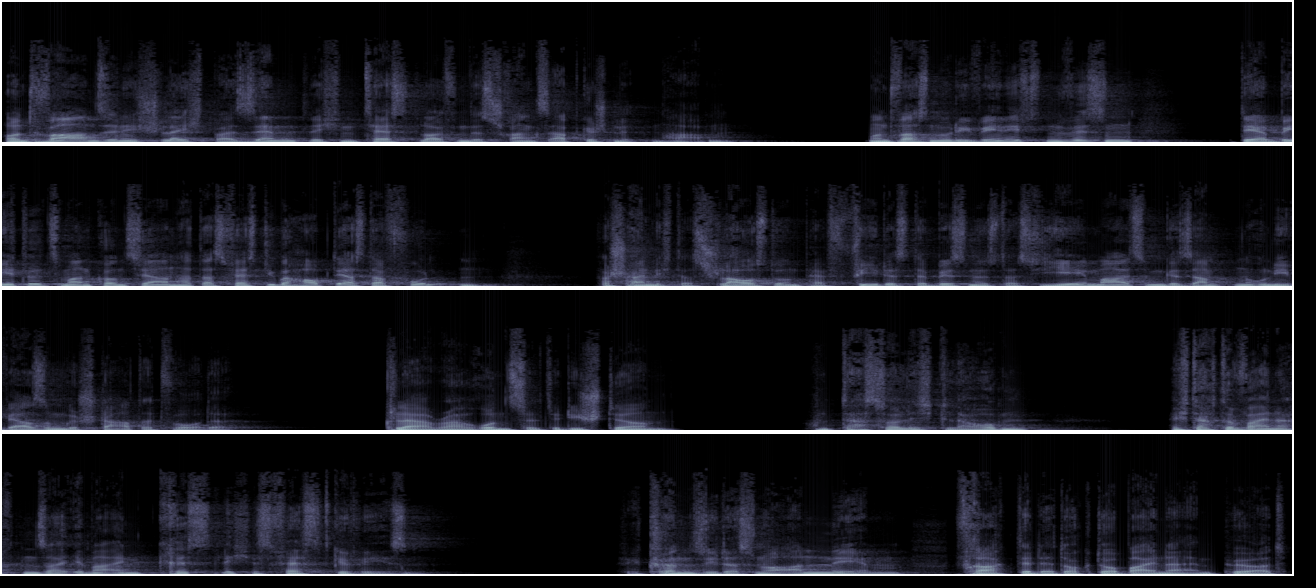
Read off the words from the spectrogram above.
Und wahnsinnig schlecht bei sämtlichen Testläufen des Schranks abgeschnitten haben. Und was nur die wenigsten wissen, der Betelsmann-Konzern hat das Fest überhaupt erst erfunden. Wahrscheinlich das schlauste und perfideste Business, das jemals im gesamten Universum gestartet wurde. Clara runzelte die Stirn. Und das soll ich glauben? Ich dachte, Weihnachten sei immer ein christliches Fest gewesen. Wie können Sie das nur annehmen? fragte der Doktor beinahe empört.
